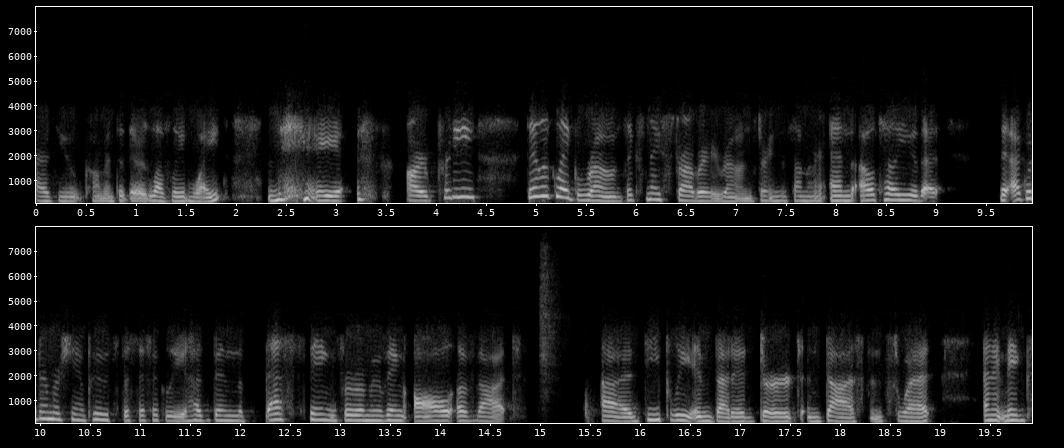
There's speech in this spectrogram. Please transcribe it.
as you commented, they're lovely and white. They are pretty. They look like roans, like nice strawberry roans during the summer. And I'll tell you that the Equiderma shampoo specifically has been the best thing for removing all of that uh, deeply embedded dirt and dust and sweat. And it makes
